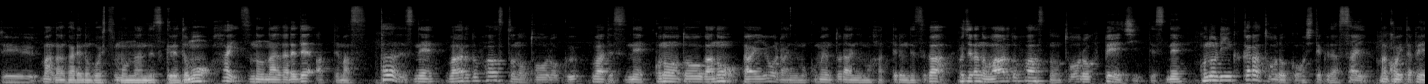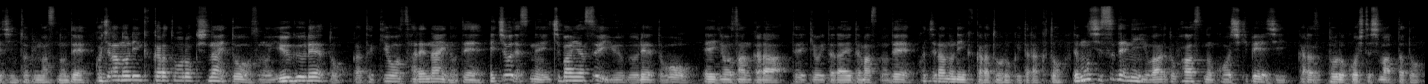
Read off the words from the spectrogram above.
という、まあ、流れのご質問なんですけれども、はい、その流れで合ってます。ただですね、ワールドファーストの登録はですね、この動画の概要欄にもコメント欄にも貼ってるんですが、こちらちらのワールドファーストの登録ページですね、このリンクから登録をしてください。まあ、こういったページに飛びますので、こちらのリンクから登録しないと、その優遇レートが適用されないので、一応ですね、一番安い優遇レートを営業さんから提供いただいてますので、こちらのリンクから登録いただくと。で、もしすでにワールドファーストの公式ページから登録をしてしまったと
